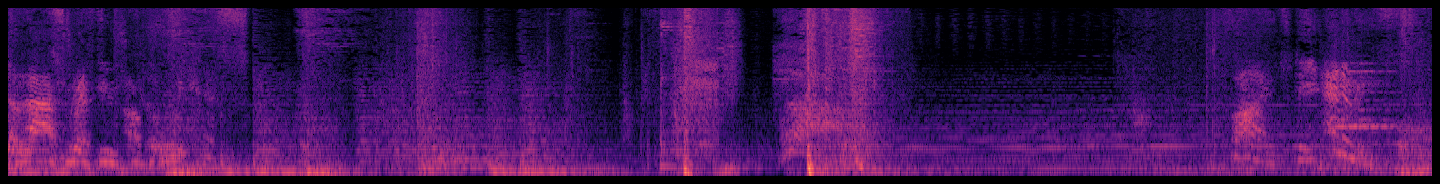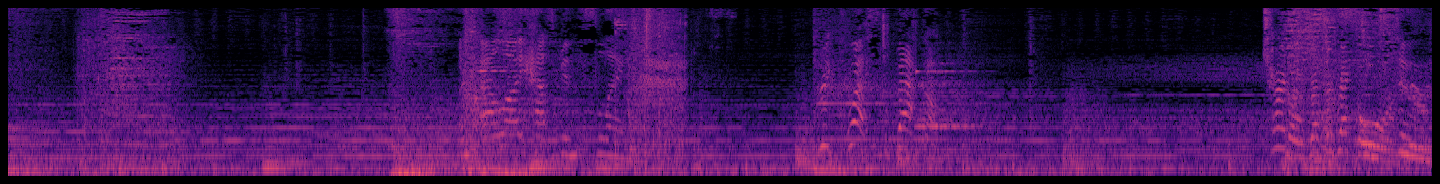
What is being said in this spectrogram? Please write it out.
The last refuge of the weakness. Resurrecting soon.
